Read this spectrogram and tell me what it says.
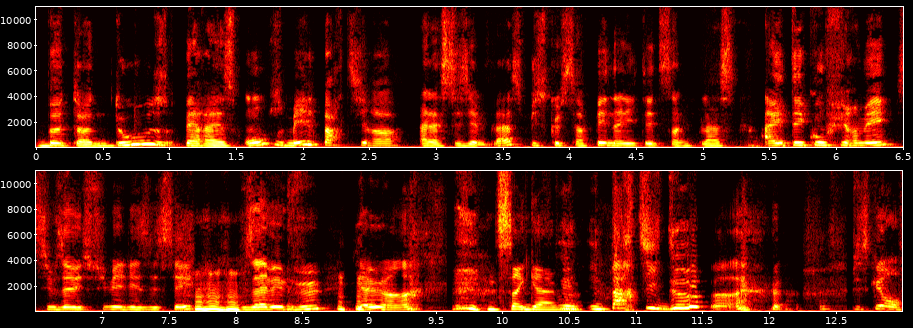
Button 12, Perez 11, mais il partira à la 16e place puisque sa pénalité de 5 places a été confirmée. Si vous avez suivi les essais, vous avez vu, il y a eu un, Une saga. une partie 2 puisque en,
